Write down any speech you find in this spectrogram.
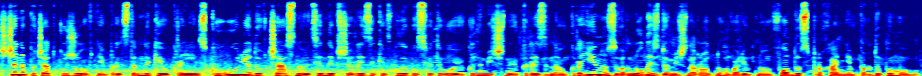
Ще на початку жовтня представники українського уряду, вчасно оцінивши ризики впливу світової економічної кризи на Україну, звернулись до міжнародного валютного фонду з проханням про допомогу.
